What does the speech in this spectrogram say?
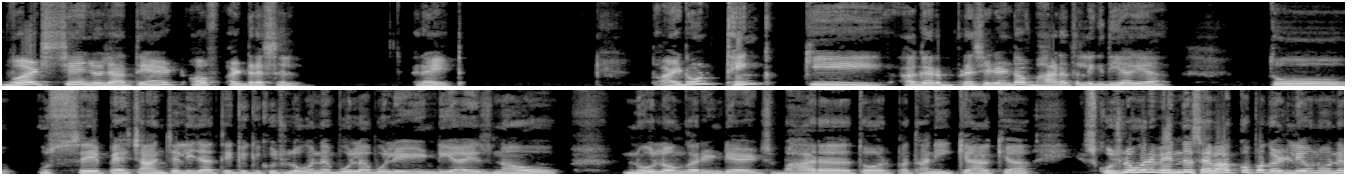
वर्ड्स चेंज हो जाते हैं ऑफ़ एड्रेसल राइट तो आई डोंट थिंक कि अगर प्रेसिडेंट ऑफ़ भारत लिख दिया गया तो उससे पहचान चली जाती है, क्योंकि कुछ लोगों ने बोला, बोले India is now no longer India it's Bharat और पता नहीं क्या क्या कुछ लोगों ने वीरेंद्र सहवाग को पकड़ लिया, उन्होंने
